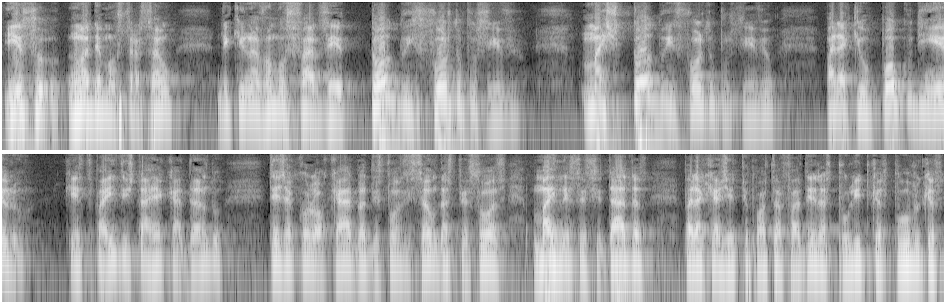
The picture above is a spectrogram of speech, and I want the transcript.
Isso numa demonstração de que nós vamos fazer todo o esforço possível, mas todo o esforço possível para que o pouco dinheiro que esse país está arrecadando seja colocado à disposição das pessoas mais necessitadas para que a gente possa fazer as políticas públicas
